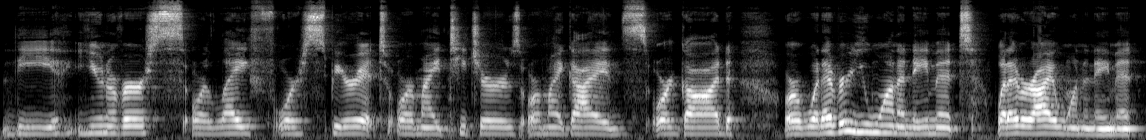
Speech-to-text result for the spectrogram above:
the universe or life or spirit or my teachers or my guides or God or whatever you want to name it, whatever I want to name it.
